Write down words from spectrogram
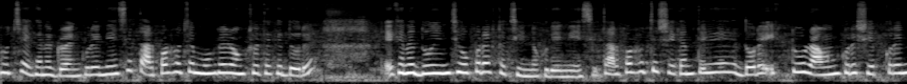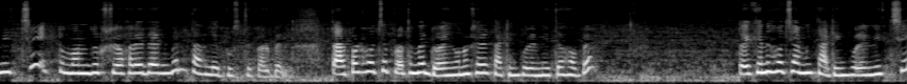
হচ্ছে এখানে ড্রয়িং করে নিয়েছি। তারপর হচ্ছে মুহুরের অংশ থেকে ধরে এখানে দুই ইঞ্চি উপরে একটা চিহ্ন করে নিয়েছি। তারপর হচ্ছে সেখান থেকে ধরে একটু রাউন্ড করে শেপ করে নিচ্ছি। একটু মনোযোগ সহকারে দেখবেন, তাহলে বুঝতে পারবেন। তারপর হচ্ছে প্রথমে ড্রয়িং অনুসারে কাটিং করে নিতে হবে। তো এখানে হচ্ছে আমি কাটিং করে নিচ্ছি।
